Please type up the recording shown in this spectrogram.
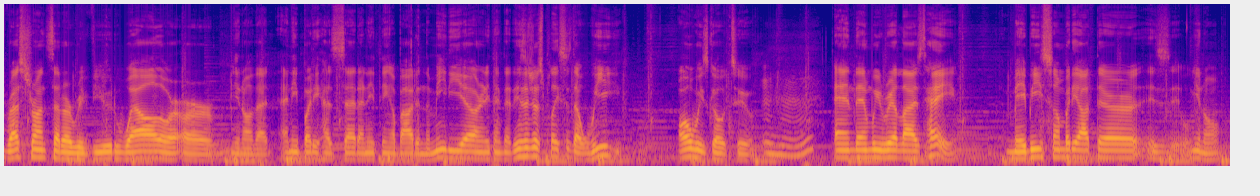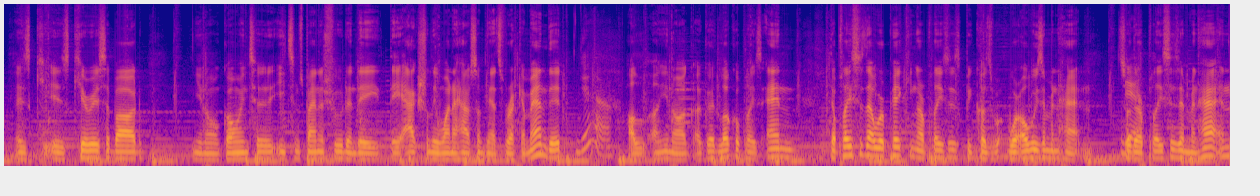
restaurants that are reviewed well or, or you know that anybody has said anything about in the media or anything. That these are just places that we always go to. Mm-hmm. And then we realized, hey, maybe somebody out there is you know is is curious about you know going to eat some Spanish food and they they actually want to have something that's recommended Yeah. a, a- you know a, a good local place and the places that we're picking are places because we're always in manhattan so Yeah. there are places in manhattan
